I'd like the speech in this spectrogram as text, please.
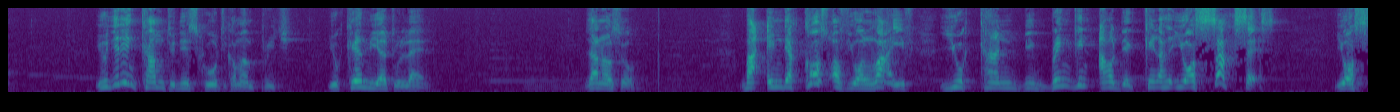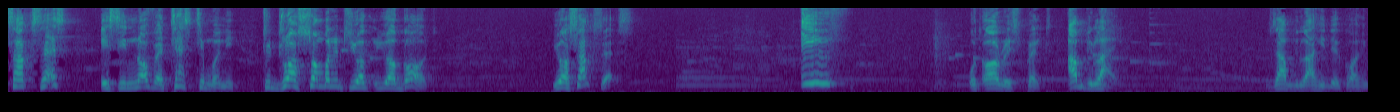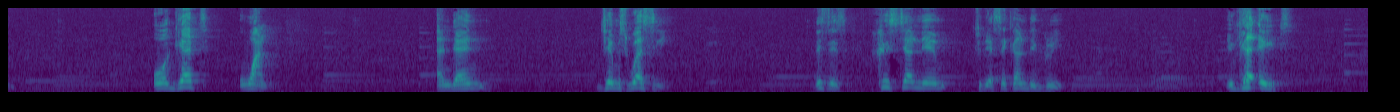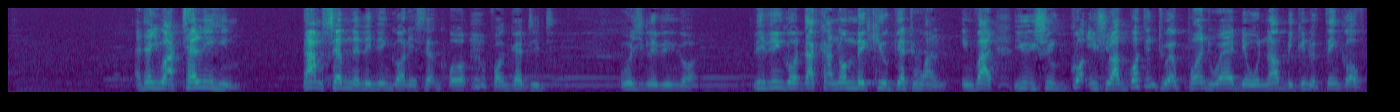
You didn't come to this school to come and preach. You came here to learn. Is that not so? But in the course of your life, you can be bringing out the kingdom. Your success, your success is enough a testimony to draw somebody to your, your God. Your success. If, with all respect, Abdullah, is Abdullah he they call him, will get one, and then James Wesley. This is Christian name to the second degree. You get eight. And then you are telling him, I'm serving the living God. He said, Go, forget it. Which living God? Living God that cannot make you get one. In fact, you should, go, you should have gotten to a point where they will now begin to think of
